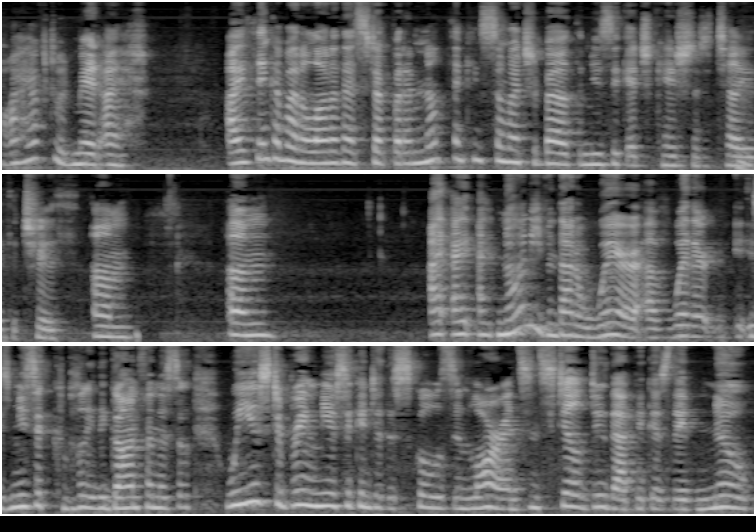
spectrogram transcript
I have to admit, I I think about a lot of that stuff, but I'm not thinking so much about the music education, to tell you hmm. the truth. Um, um, I, am not even that aware of whether is music completely gone from the. We used to bring music into the schools in Lawrence, and still do that because they have no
